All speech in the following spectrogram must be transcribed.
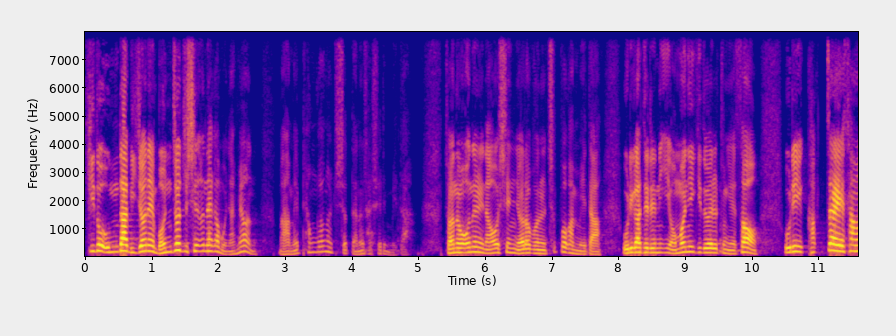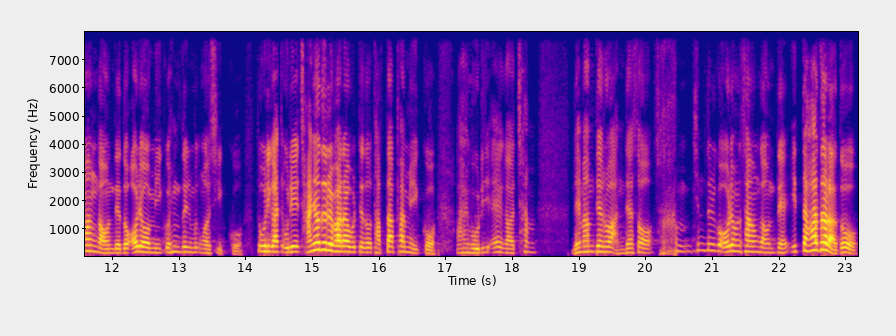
기도 응답 이전에 먼저 주신 은혜가 뭐냐면 마음의 평강을 주셨다는 사실입니다. 저는 오늘 나오신 여러분을 축복합니다. 우리가 드리는 이 어머니 기도회를 통해서 우리 각자의 상황 가운데도 어려움이 있고 힘든 것이 있고 또 우리가 우리의 자녀들을 바라볼 때도 답답함이 있고 아이고 우리 애가 참 내 마음대로 안 돼서 참 힘들고 어려운 상황 가운데 있다 하더라도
